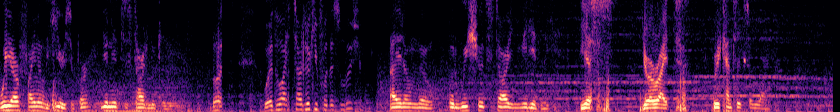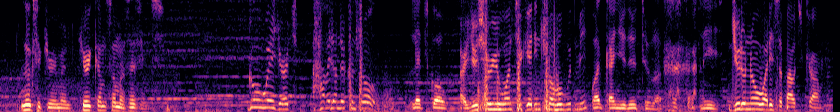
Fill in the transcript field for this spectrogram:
We are finally here, Super. You need to start looking. But where do I start looking for the solution? I don't know, but we should start immediately. Yes, you're right. We can't take so long. Look, Secure Man, here come some assassins. Go away, George. I have it under control. Let's go. Are you sure you want to get in trouble with me? What can you do to us? Please. You don't know what is about to come.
